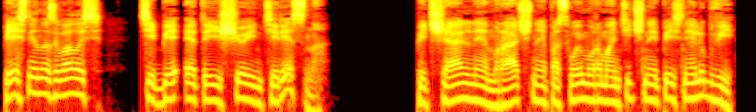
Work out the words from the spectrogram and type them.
Песня называлась «Тебе это еще интересно?» Печальная, мрачная, по-своему романтичная песня о любви.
